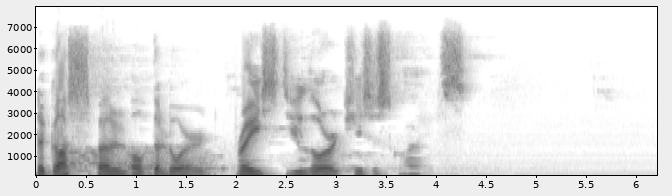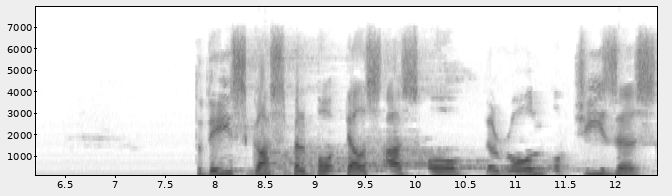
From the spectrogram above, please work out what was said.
The Gospel of the Lord. Praise to you, Lord Jesus Christ. Today's Gospel po tells us of the role of Jesus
